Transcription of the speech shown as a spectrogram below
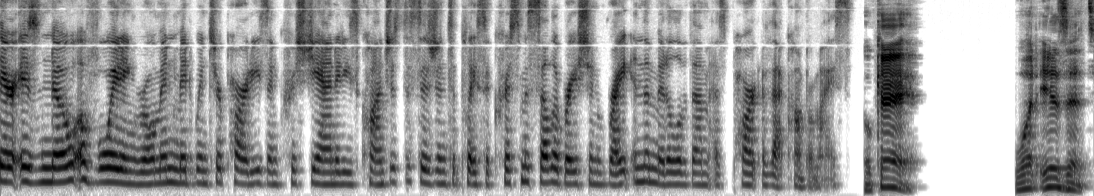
There is no avoiding Roman midwinter parties and Christianity's conscious decision to place a Christmas celebration right in the middle of them as part of that compromise. Okay. What is it?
